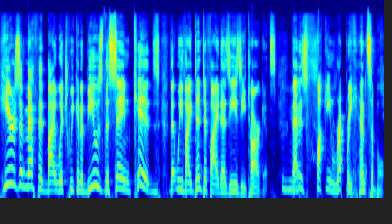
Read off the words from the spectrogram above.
Here's a method by which we can abuse the same kids that we've identified as easy targets. That is fucking reprehensible.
